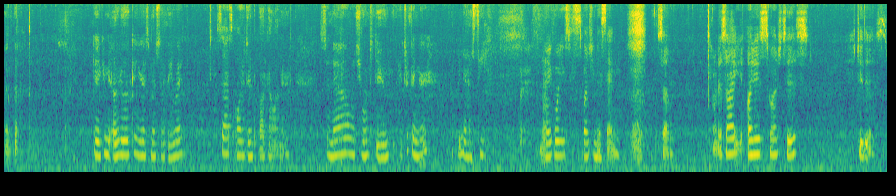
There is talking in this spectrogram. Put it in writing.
Like that. And it can be ugly looking, you're gonna smudge them anyway. So that's all you're doing with the black eyeliner. So now what you want to do, get your finger, don't be nasty. Now you're going to use smudging this in. So, I decide I just smudge this, just do this,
